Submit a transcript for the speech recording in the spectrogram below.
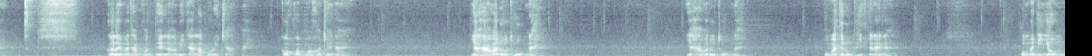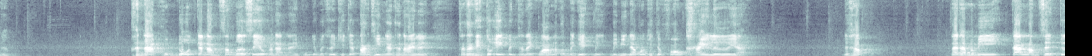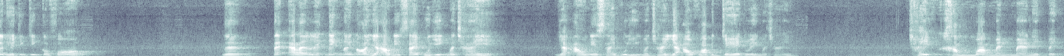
ก็เลยมาทำคอนเทนต์แล้วก็มีการรับบริจาคไป ก็ก็พอเข้าใจได้ อย่าหาว่าดูถูกนะ อย่าหาว่าดูถูกนะ ผมอาจจะดูผิดก็ได้นะ ผมไม่นิยมครับ ขนาดผมโดนกระหน่ำซัมเมอร์เซลขนาดไหน ผมยังไม่เคยคิดจะตั้งทีมงานทนายเลย ทั้งๆที่ตัวเองเป็นทนายความแล้วก็ไม่เห็นไม่ไม่มีแนวความคิดจะฟ้องใครเลยอะนะครับ แต่ถ้ามันมีการล้ำเส้นเกินเหตุจริง ๆ ก็ฟ้องนะแต่อะไรเล็กๆน้อยๆอย่าเอานิสัยผู้หญิงมาใช้ อย่าเอานิสัยผู้หญิงมาใช้ อย่าเอาความเป็นเจตัวเองมาใช้ ใช้คำว่าแมนแมนให้เป็น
